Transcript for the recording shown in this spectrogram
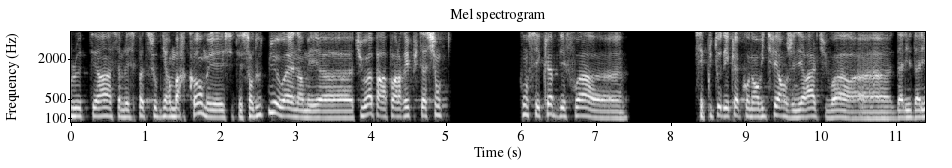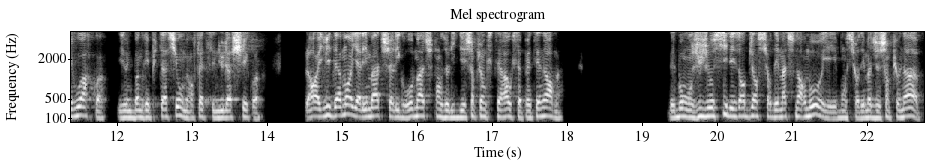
le terrain, ça me laisse pas de souvenirs marquants, mais c'était sans doute mieux. Ouais, non, mais euh, tu vois, par rapport à la réputation qu'ont ces clubs, des fois, euh, c'est plutôt des clubs qu'on a envie de faire en général, tu vois, d'aller d'aller voir quoi. Ils ont une bonne réputation, mais en fait c'est nul à chier quoi. Alors évidemment, il y a les matchs, les gros matchs, je pense, de Ligue des Champions, etc., où ça peut être énorme. Mais bon, on juge aussi les ambiances sur des matchs normaux et bon, sur des matchs de championnat,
